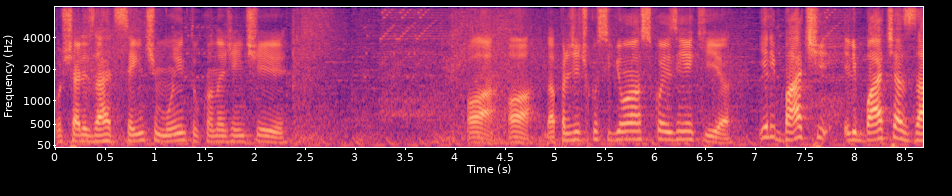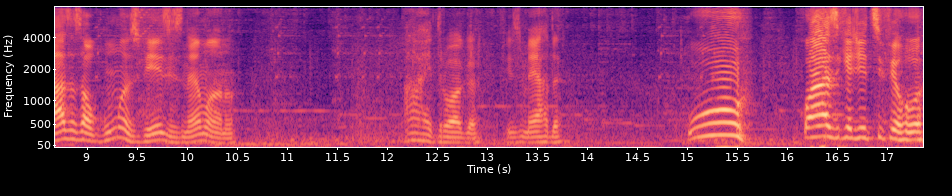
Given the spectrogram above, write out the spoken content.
O Charizard sente muito quando a gente... Ó, ó. Dá pra gente conseguir umas coisinhas aqui, ó. E ele bate... Ele bate as asas algumas vezes, né, mano? Ai, droga. Fiz merda. Uh! Quase que a gente se ferrou.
